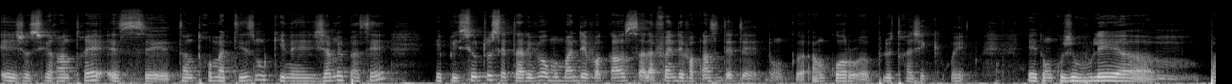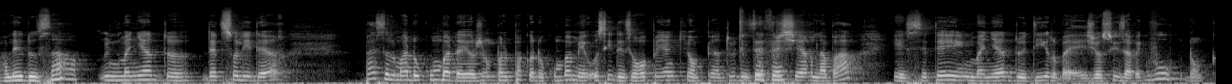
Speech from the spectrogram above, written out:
Et je suis rentrée et c'est un traumatisme qui n'est jamais passé. Et puis surtout, c'est arrivé au moment des vacances, à la fin des vacances d'été, donc euh, encore euh, plus tragique, oui. Et donc je voulais euh, parler de ça, une manière d'être solidaire, pas seulement de Kumba d'ailleurs, je ne parle pas que de Kumba, mais aussi des Européens qui ont perdu des êtres chers là-bas. Et c'était une manière de dire, ben, je suis avec vous. Donc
